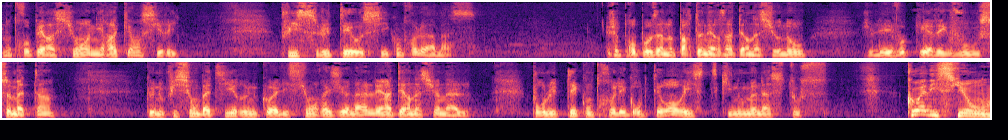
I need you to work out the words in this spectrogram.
notre opération en Irak et en Syrie, puisse lutter aussi contre le Hamas. Je propose à nos partenaires internationaux je l'ai évoqué avec vous ce matin, que nous puissions bâtir une coalition régionale et internationale pour lutter contre les groupes terroristes qui nous menacent tous coalition.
